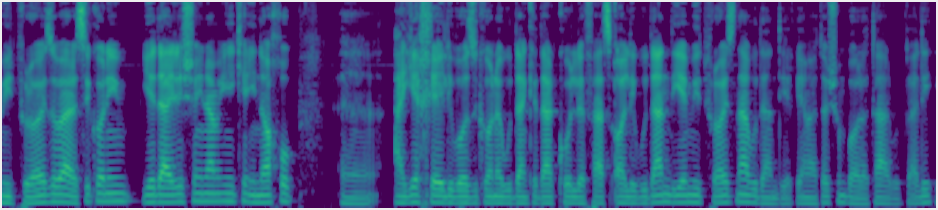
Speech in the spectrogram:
مید پرایز رو بررسی کنیم. یه دلیلش این هم اینه که اینا خب اگه خیلی بازیکنه بودن که در کل فصل عالی بودن دیگه مید پرایز نبودن دیگه قیمتاشون بالاتر بود. ولی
